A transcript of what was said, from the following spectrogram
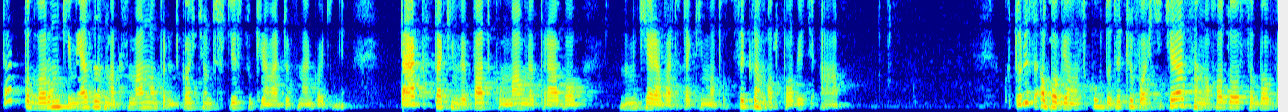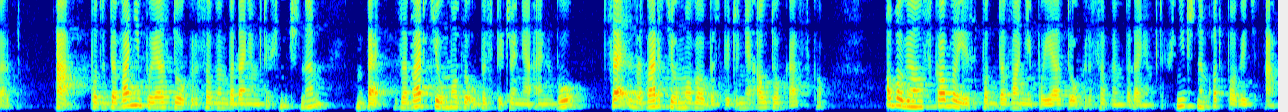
tak pod warunkiem jazdy z maksymalną prędkością 30 km na godzinę. Tak, w takim wypadku mamy prawo kierować takim motocyklem. Odpowiedź A. Który z obowiązków dotyczy właściciela samochodu osobowego? A. Poddawanie pojazdu okresowym badaniom technicznym. B. Zawarcie umowy ubezpieczenia NW. C. Zawarcie umowy ubezpieczenia autokasko. Obowiązkowe jest poddawanie pojazdu okresowym badaniom technicznym. Odpowiedź A.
